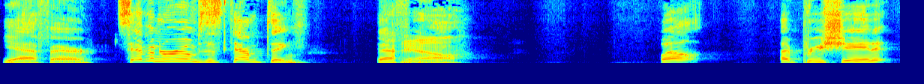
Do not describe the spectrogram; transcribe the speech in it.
Yeah, fair. Seven rooms is tempting. Definitely. Yeah. Well, I appreciate it,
